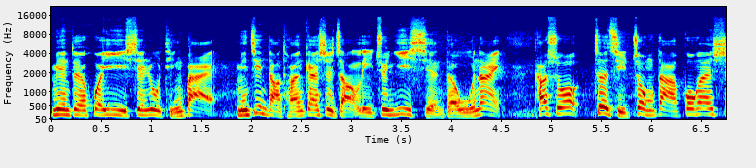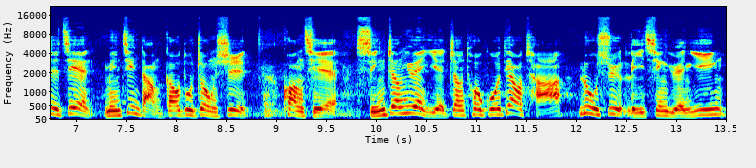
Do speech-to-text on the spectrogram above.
面对会议陷入停摆，民进党团干事长李俊毅显得无奈。他说：“这起重大公安事件，民进党高度重视。况且行政院也正透过调查，陆续厘清原因。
